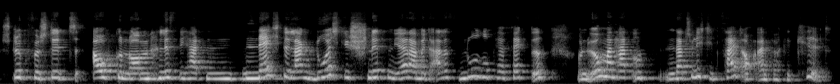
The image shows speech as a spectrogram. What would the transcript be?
Stück für Stück aufgenommen. Lissy hat nächtelang durchgeschnitten, ja, damit alles nur so perfekt ist. Und irgendwann hat uns natürlich die Zeit auch einfach gekillt.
